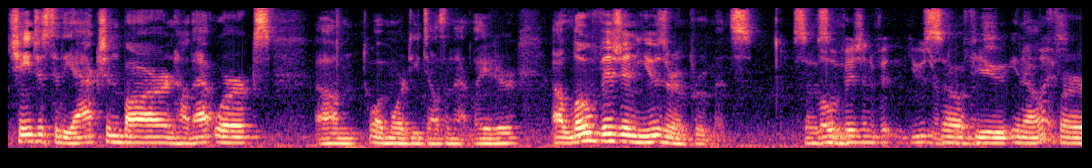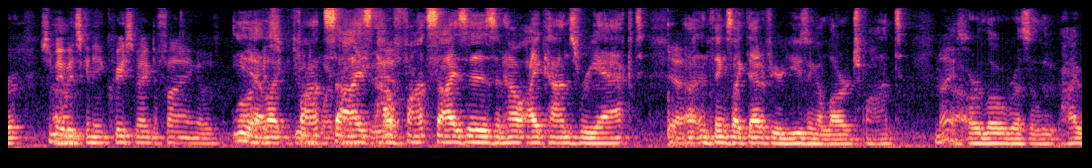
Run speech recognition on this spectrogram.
changes to the action bar and how that works um, we'll have more details on that later uh, low vision user improvements so Low some- vision vi- user. so if you you know Nice. for So maybe um, it's going to increase magnifying of well, yeah, like font size, how yeah. font sizes and how icons react, Yeah. uh, and things like that. If you're using a large font, Nice. uh, or low resolution, high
